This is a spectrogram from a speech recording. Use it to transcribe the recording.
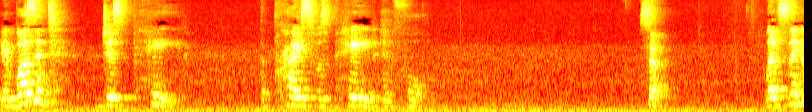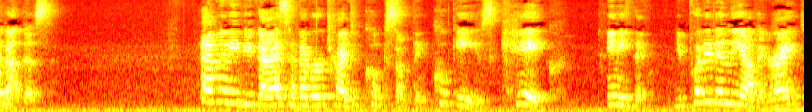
It wasn't just paid, the price was paid in full. So, let's think about this. How many of you guys have ever tried to cook something? Cookies, cake, anything. You put it in the oven, right?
